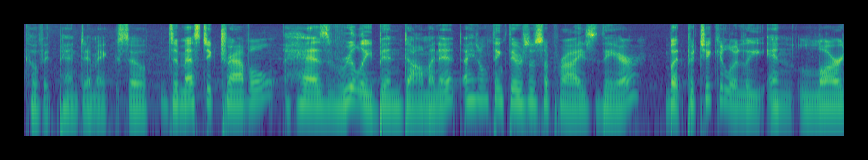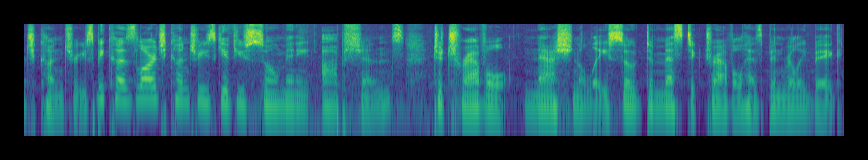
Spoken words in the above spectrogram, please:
COVID pandemic. So, domestic travel has really been dominant. I don't think there's a surprise there but particularly in large countries, because large countries give you so many options to travel nationally. So domestic travel has been really big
